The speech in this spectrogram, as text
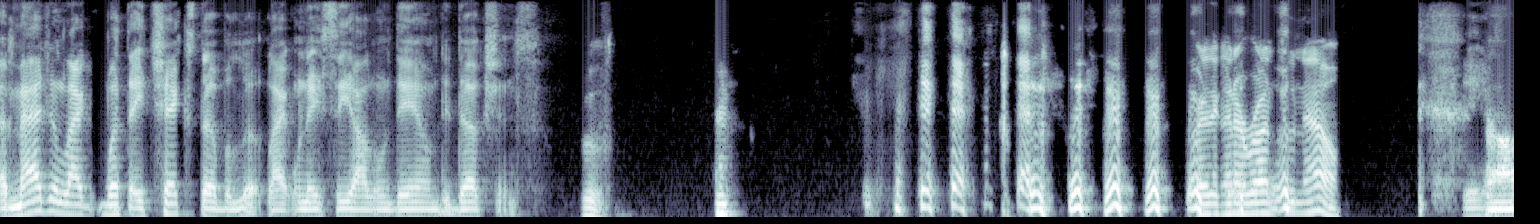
imagine like what they check stub will look like when they see all them damn deductions. Oof. Where are they gonna run to now? yeah. Uh,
